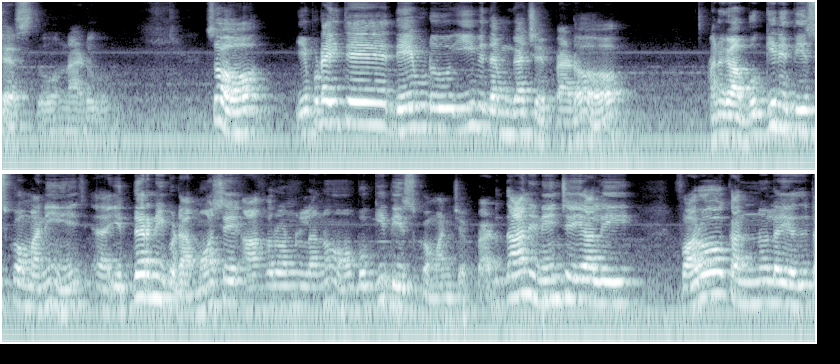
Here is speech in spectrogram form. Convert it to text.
చేస్తూ ఉన్నాడు. సో ఎప్పుడైతే దేవుడు ఈ విధంగా చెప్పాడో అనగా బుగ్గిని తీసుకోమని ఇద్దరిని కూడా మోసే ఆహరోనులను బుగ్గి తీసుకోమని చెప్పాడు. దానిని ఏం చేయాలి? ఫరో కన్నుల ఎదుట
